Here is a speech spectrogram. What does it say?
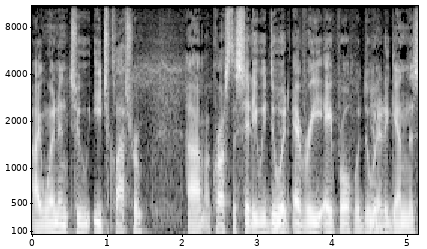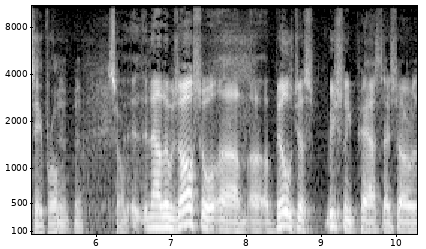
I went into each classroom um, across the city. We do it every April. We're doing Yeah. it again this April. So Uh, Now, there was also um, a, a bill just recently passed. I saw in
